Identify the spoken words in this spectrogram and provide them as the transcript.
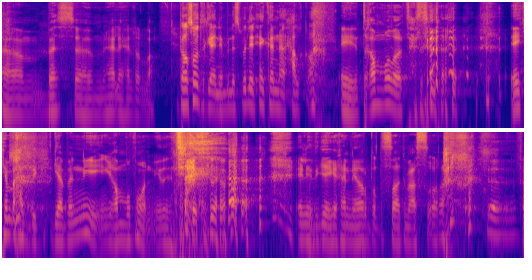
أم بس أم، لا إله إلا الله. ترى صوتك يعني بالنسبة لي الحين كأنها حلقة. اي تغمض تحس اي كم أحد تقابلني يغمضون إذا أنت. اللي دقيقة خليني أربط الصوت مع الصورة. ف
